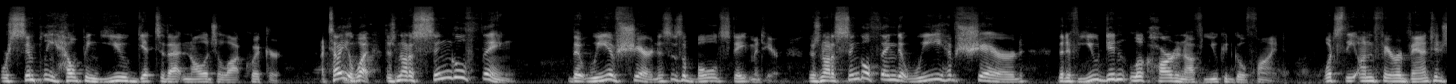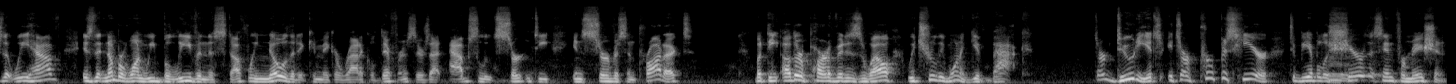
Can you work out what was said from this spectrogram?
We're simply helping you get to that knowledge a lot quicker. I tell you what there's not a single thing that we have shared this is a bold statement here. There's not a single thing that we have shared that if you didn't look hard enough, you could go find. What's the unfair advantage that we have is that number one, we believe in this stuff. We know that it can make a radical difference. There's that absolute certainty in service and product. But the other part of it as well, we truly want to give back. It's our duty. It's it's our purpose here to be able to mm. share this information.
